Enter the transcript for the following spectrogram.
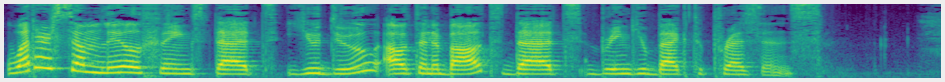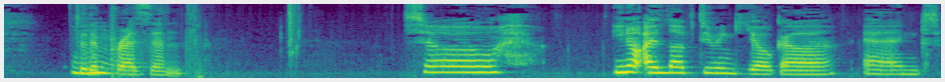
what are some little things that you do out and about that bring you back to presence, to mm. the present? So, you know, I love doing yoga and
